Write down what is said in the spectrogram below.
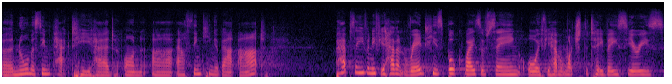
enormous impact he had on uh, our thinking about art. Perhaps even if you haven't read his book, Ways of Seeing, or if you haven't watched the TV series,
